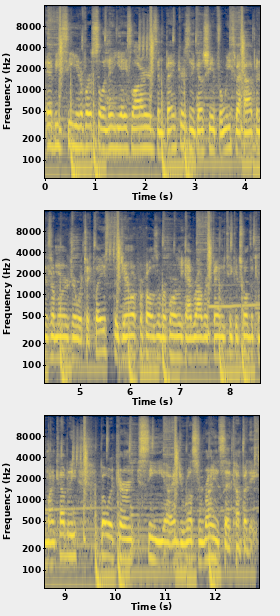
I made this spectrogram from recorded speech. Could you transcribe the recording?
NBC, Universal, and EA's lawyers and bankers negotiated for weeks about how a potential merger would take place. The general proposal reportedly had Roberts' family take control of the combined company, but with current CEO Andrew Wilson running said company.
